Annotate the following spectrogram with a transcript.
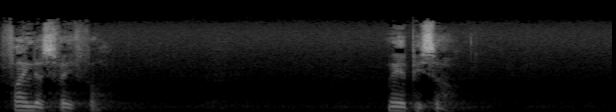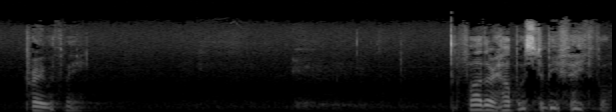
find us faithful. May it be so. Pray with me. Father, help us to be faithful.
